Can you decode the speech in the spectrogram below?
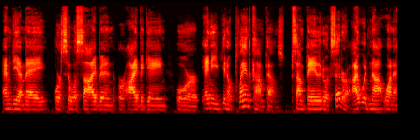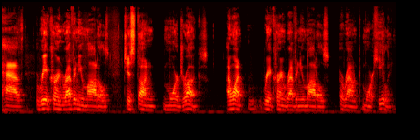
MDMA, or psilocybin, or ibogaine, or any you know plant compounds, San Pedro, et cetera. I would not want to have reoccurring revenue models just on more drugs. I want reoccurring revenue models around more healing.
